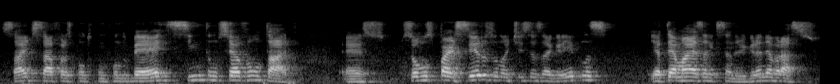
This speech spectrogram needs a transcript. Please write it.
site safras.com.br, sintam-se à vontade. É, somos parceiros do Notícias Agrícolas e até mais, Alexandre. Grande abraço.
